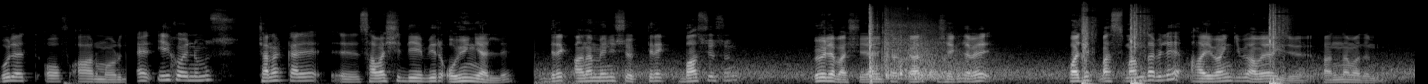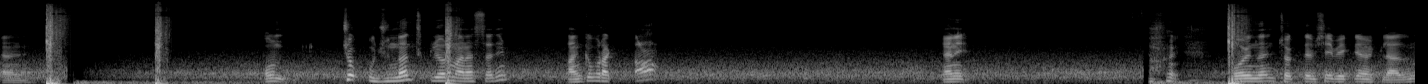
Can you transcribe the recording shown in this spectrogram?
Bullet of Armor. Evet ilk oyunumuz Çanakkale e, Savaşı diye bir oyun geldi. Direkt ana menüsü yok. Direkt basıyorsun. Böyle başlıyor. Yani çok garip bir şekilde ve bacak basmamda bile hayvan gibi havaya gidiyor. Anlamadım yani. Oğlum çok ucundan tıklıyorum anasını satayım. Tankı bırak. Aa! Yani oyundan çok da bir şey beklemek lazım.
